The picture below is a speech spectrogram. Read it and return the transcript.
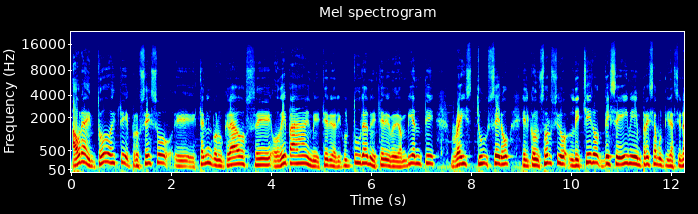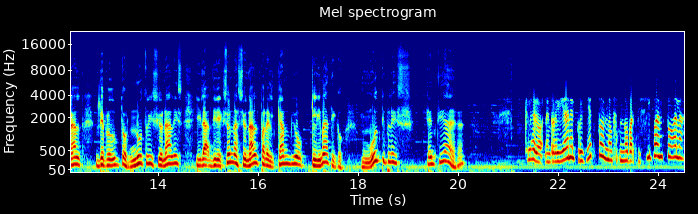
Ahora, en todo este proceso eh, están involucrados eh, ODEPA, el Ministerio de Agricultura, el Ministerio de Medio Ambiente, Race to Zero, el consorcio lechero DCM, empresa multinacional de productos nutricionales, y la Dirección Nacional para el Cambio Climático. Múltiples entidades. ¿eh? Claro, en realidad en el proyecto no, participan todas las,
